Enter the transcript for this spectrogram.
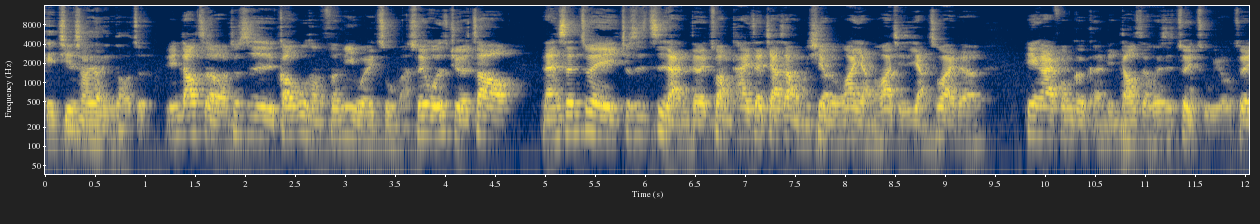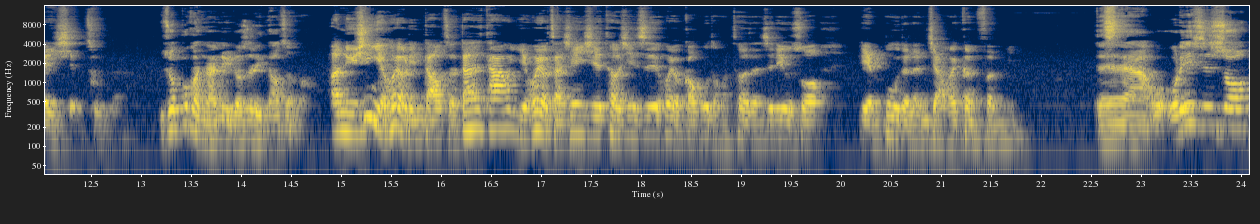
可以介绍一下领导者。领导者就是高固酮分泌为主嘛，所以我是觉得照男生最就是自然的状态，再加上我们现有文化养的话，其实养出来的恋爱风格，可能领导者会是最主流、最显著的。你说不管男女都是领导者吗？呃，女性也会有领导者，但是她也会有展现一些特性，是会有高不同的特征，是例如说脸部的棱角会更分明。对啊，我我的意思是说，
